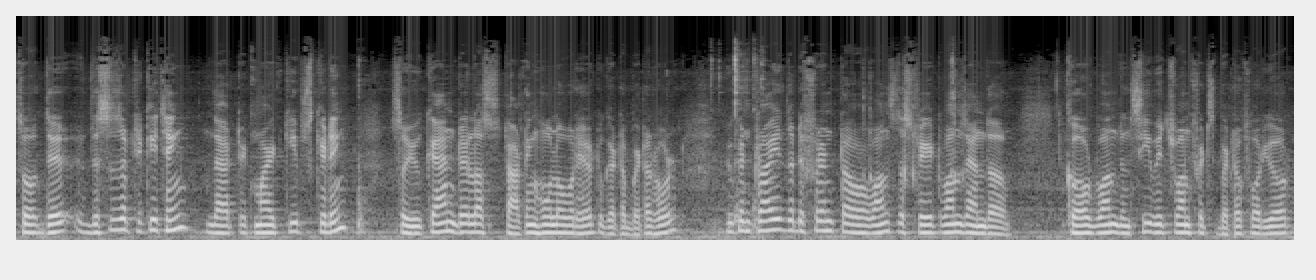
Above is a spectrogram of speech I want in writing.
So there, this is a tricky thing that it might keep skidding. So you can drill a starting hole over here to get a better hold. You can try the different uh, ones the straight ones and the curved one then see which one fits better for your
